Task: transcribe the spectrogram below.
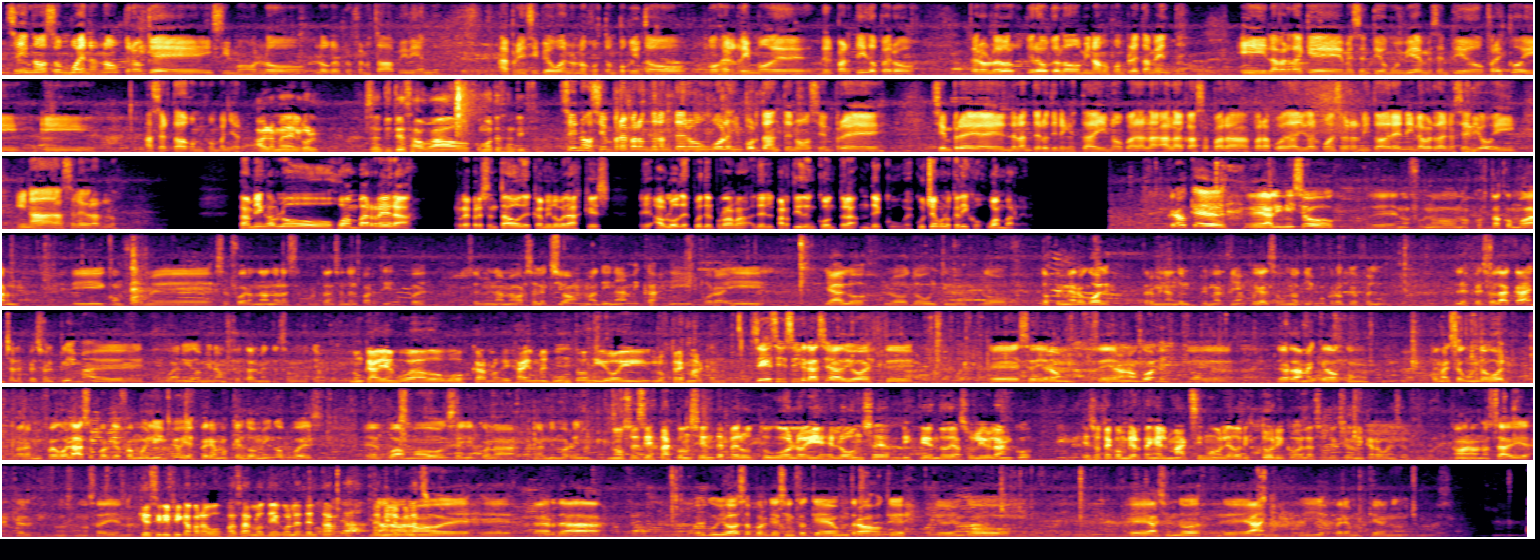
Sí, no, son buenas, ¿no? Creo que hicimos lo, lo que el profe nos estaba pidiendo. Al principio, bueno, nos costó un poquito coger el ritmo de- del partido, pero, pero luego creo que lo dominamos completamente. Y la verdad que me he sentido muy bien, me he sentido fresco y, y acertado con mis compañeros. Háblame del gol. ¿Te sentiste desahogado? ¿Cómo te sentiste? Sí, no, siempre para un delantero un gol es importante, ¿no? Siempre, siempre el delantero tiene que estar ahí, ¿no? Para la, a la casa para, para poder ayudar con ese granito de arena y la verdad que se dio y, y nada, a celebrarlo. También habló Juan Barrera, representado de Camilo Velázquez. eh, habló después del programa del partido en contra de Cuba. Escuchemos lo que dijo Juan Barrera. Creo que eh, al inicio eh, nos, no- nos costó acomodarnos y conforme se fueron dando las circunstancias del partido, pues se vio una mejor selección, más dinámica y por ahí ya los, los dos últimos, los dos primeros goles, terminando el primer tiempo y el segundo tiempo creo que fue el, les pesó la cancha, les pesó el clima eh, y bueno, y dominamos totalmente el segundo tiempo. Nunca habían jugado vos, Carlos y Jaime juntos y hoy los tres marcan. Sí, sí, sí, gracias a Dios este, eh, se, dieron, se dieron los goles. Eh, de verdad me quedo con, con el segundo gol. Para mí fue golazo porque fue muy limpio y esperemos que el domingo pues eh, podamos seguir con, la- con el mismo ritmo. No sé si estás consciente, pero tu gol hoy es el 11, vistiendo de azul y blanco. Eso te convierte en el máximo goleador histórico de la selección nicaragüense de fútbol. No, no, no sabía. No, no sabía, no. ¿Qué significa para vos pasar los 10 goles del Tarta, de Emilio no, Palacio? no, eh, eh, la verdad, orgulloso porque siento que es un trabajo que, que vengo eh, haciendo de años y esperemos que venga mucho más.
